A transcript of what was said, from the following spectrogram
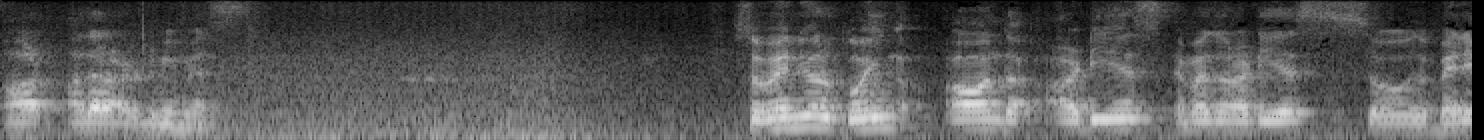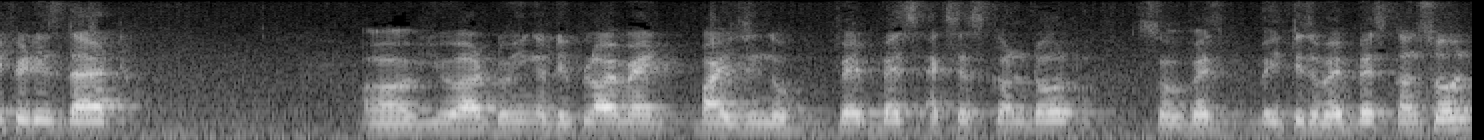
or other RDBMS. So when you are going on the RDS Amazon RDS, so the benefit is that uh, you are doing a deployment by using a web-based access control. So it is a web-based console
